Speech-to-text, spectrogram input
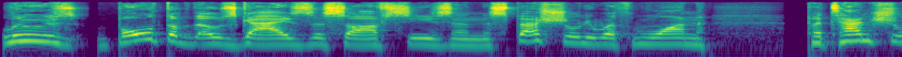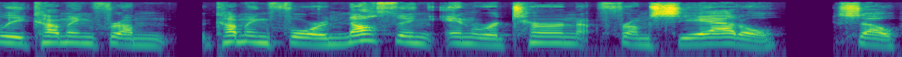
lose both of those guys this offseason, especially with one potentially coming from coming for nothing in return from Seattle. So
